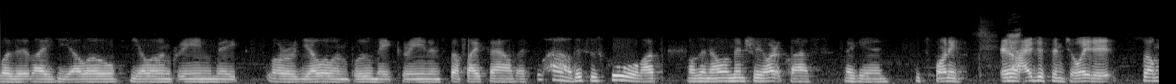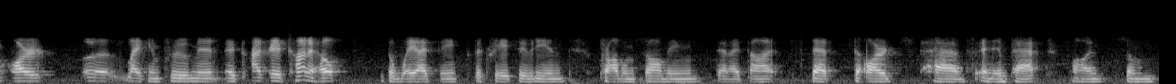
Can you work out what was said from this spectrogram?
Was it like yellow, yellow and green make, or yellow and blue make green and stuff like that? I was like, wow, this is cool. I, I was in elementary art class again. It's funny. And Yeah. I just enjoyed it. Some art, uh, like improvement. It I, it kind of helped the way I think, the creativity and problem solving that I thought that the arts have an impact on some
